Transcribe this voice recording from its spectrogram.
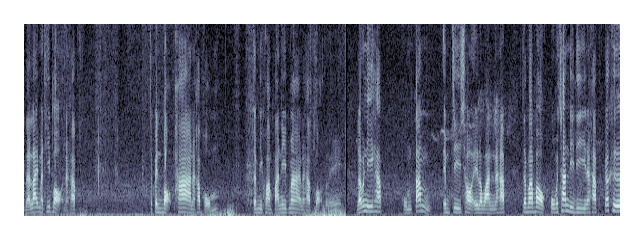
และไล่มาที่เบาะนะครับ จะเป็นเบาะผ้านะครับผม จะมีความปานีตมากนะครับเบาะตัวนี้ แล้ววันนี้ครับผมตั้ม MG ชอเอราวันนะครับ จะมาบอกโปรโมชั่นดีๆนะครับ ก็คือ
